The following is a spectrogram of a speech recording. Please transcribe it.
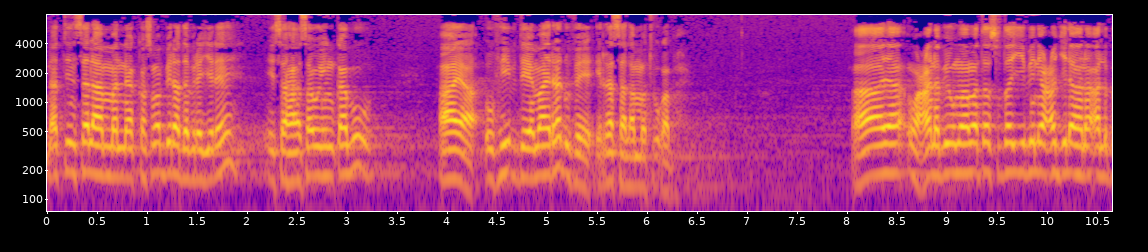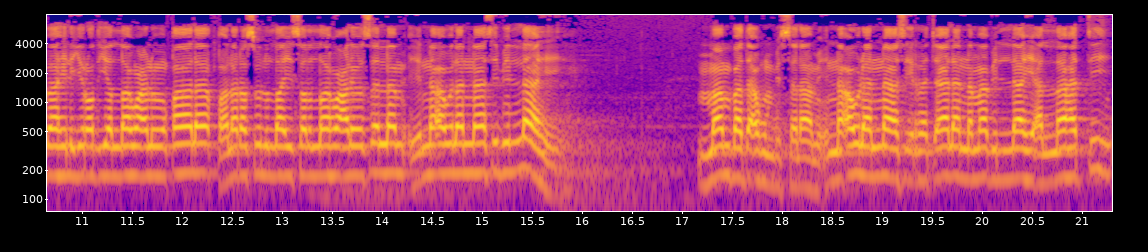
nattiin salaammanne akkasuma bira dabre jedhee isa haasa'uu hin qabu haaya ufiif deemaa irra dhufe irra salaammatuu qaba. آية وعن أبي أمامة صدي بن عجلان الباهلي رضي الله عنه قال قال رسول الله صلى الله عليه وسلم إن أولى الناس بالله. من بدأهم بالسلام؟ إن أولى الناس الرجال نما بالله اللهتي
